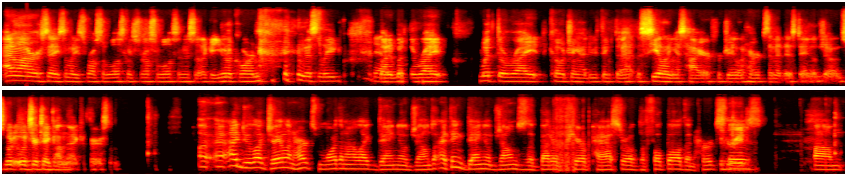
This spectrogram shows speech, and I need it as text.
I don't want to say somebody's Russell Wilson because Russell Wilson is like a unicorn in this league, yeah. but with the right with the right coaching, I do think that the ceiling is higher for Jalen Hurts than it is Daniel Jones. What, what's your take on that comparison? I, I do like Jalen Hurts more than I like Daniel Jones. I think Daniel Jones is a better pure passer of the football than Hurts Agreed. is. Um,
